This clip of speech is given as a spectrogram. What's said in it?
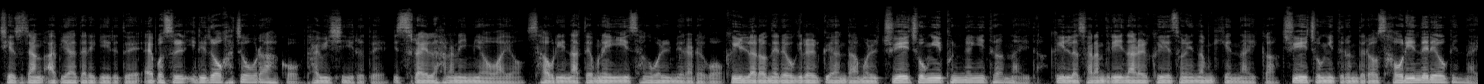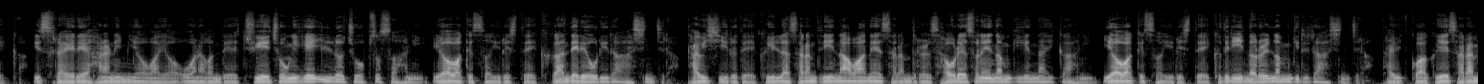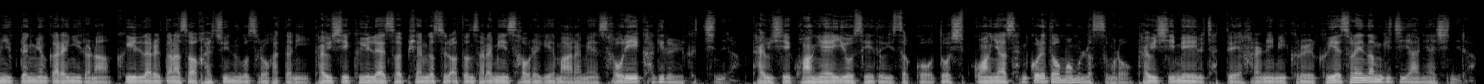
제사장 아비아달에게 이르되 에봇을 이리로 가져오라 하고 다윗이 이르되 이스라엘 하나님 여호와여 사울이 나 때문에 이 성읍을 멸하려고 그 일나로 내려오기를 꾀한다함을 주의 종이 분명히 들었나이다. 그 일나 사람들이 나를 그의 손에 넘기겠나이까? 주의 종이 들은 대로 사울이 내려오겠나이까? 이스라엘의 하나님 여호와여 원하건대 주의 종에게 일러 주옵소서 하니 여호와께서 이르시되 그가 내려오리라 하신지라. 다윗이 이르되 그 일나 사람들이 나와 내 사람들을 사울의 손에 넘기겠나이까 하니 여호와께서 이르시되 그들이 너를 넘기리라 하신지라. 다윗과 그의 사람 600명 가량이 일어나 그 일나를 떠나서 갈 수 있는 곳으로 갔더니 다윗이 그 일나에서 피한 것을 어떤 사람이 사울에게 말하며 사울이 가기를 그치니라 다윗이 광야의 요새에도 있었고 또 십광야 산골에도 머물렀으므로 다윗이 매일 찾되 하나님이 그를 그의 손에 넘기지 아니하시니라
